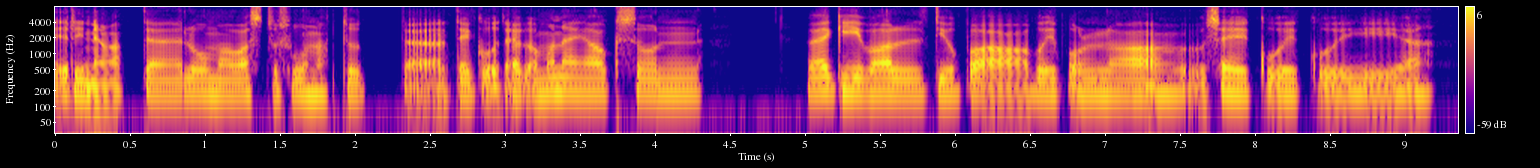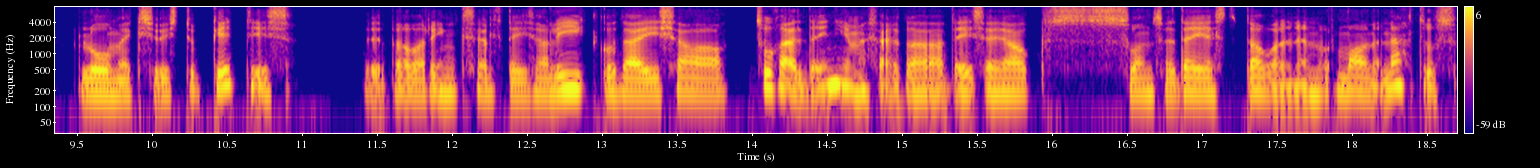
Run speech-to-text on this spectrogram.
erinevate looma vastu suunatud äh, tegudega, mõne jaoks on vägivald juba võib-olla see, kui, kui loom, eks ju, istub ketis ööpäevaringselt, ei saa liikuda, ei saa suhelda inimesega, teise jaoks on see täiesti tavaline normaalne nähtus.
